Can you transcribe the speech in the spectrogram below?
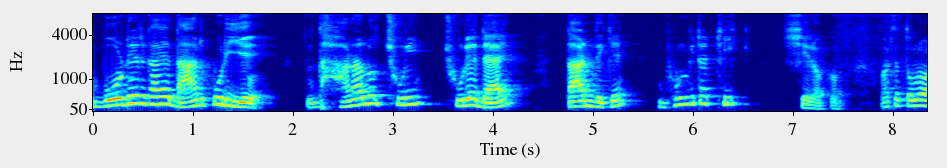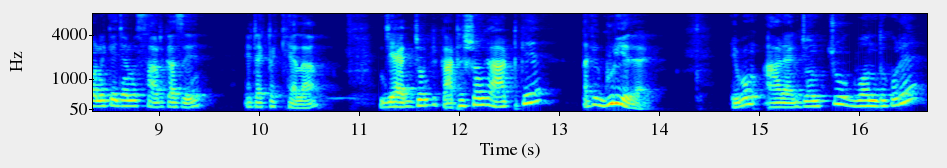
বোর্ডের গায়ে দাঁড় করিয়ে ধারালো ছুরি ছুঁড়ে দেয় তার দিকে ভঙ্গিটা ঠিক সেরকম। অর্থাৎ তোমরা অনেকেই জানো সার্কাসে এটা একটা খেলা যে একজনকে কাঠের সঙ্গে আটকে তাকে ঘুরিয়ে দেয় এবং আর একজন চোখ বন্ধ করে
